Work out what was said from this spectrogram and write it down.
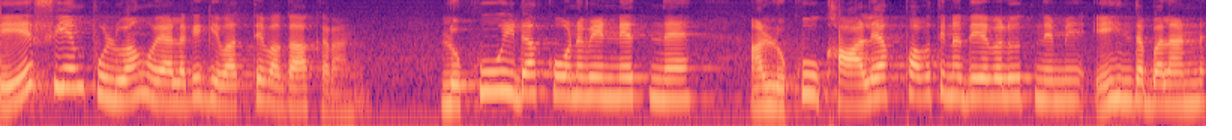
ලේසියෙන් පුළුවන් ඔයාලගේ ගෙවත්තේ වගා කරන්න. ලොකු ඉඩක් ඕන වෙන්නෙත් නැහැ. ලොකු කාලයක් පවතින දේවලුත් නෙමේ. ඒ හින්දා බලන්න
